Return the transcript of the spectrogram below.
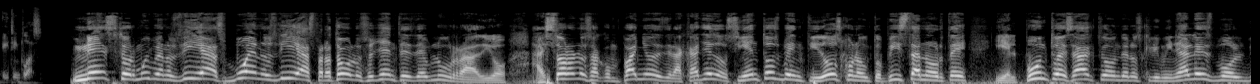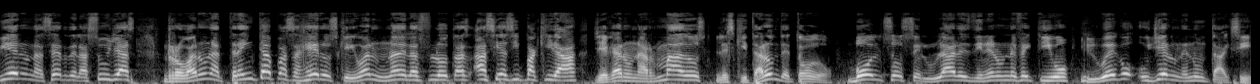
18 plus. Néstor, muy buenos días. Buenos días para todos los oyentes de Blue Radio. A esta hora los acompaño desde la calle 222 con autopista norte y el punto exacto donde los criminales volvieron a hacer de las suyas, robaron a 30 pasajeros que iban en una de las flotas hacia Zipaquirá, llegaron armados, les quitaron de todo, bolsos, celulares, dinero en efectivo y luego huyeron en un taxi.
